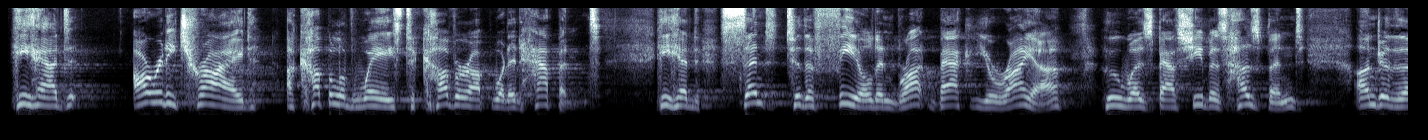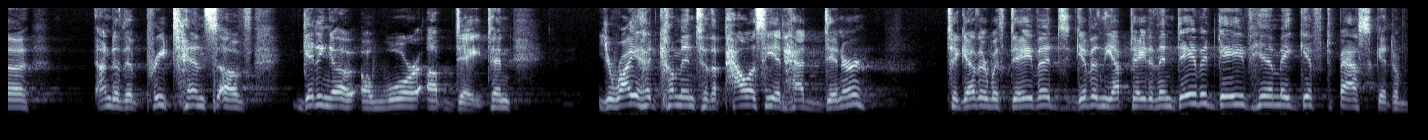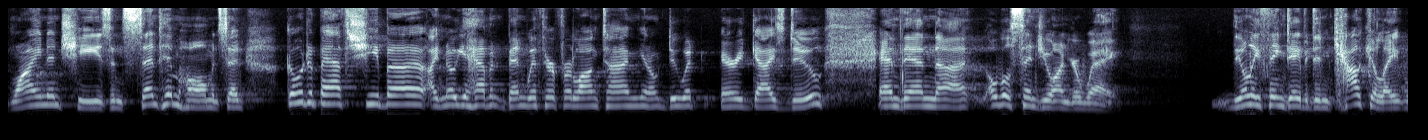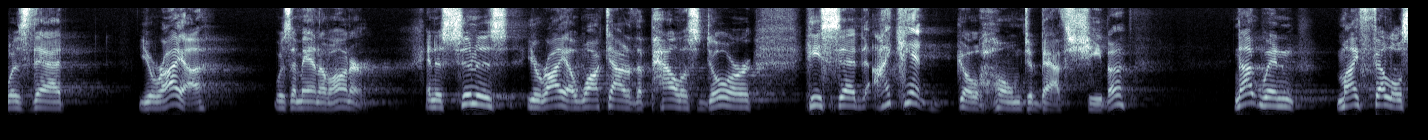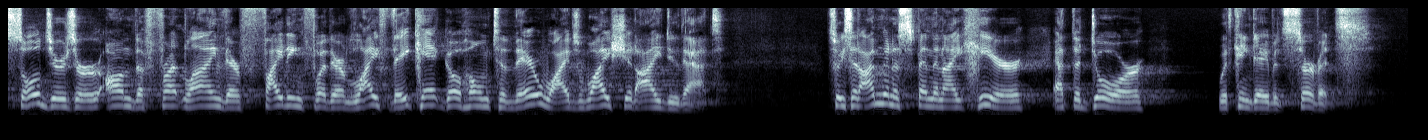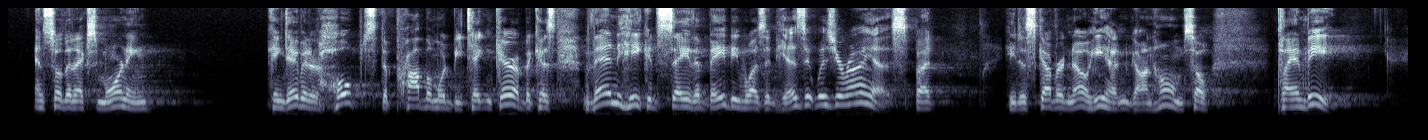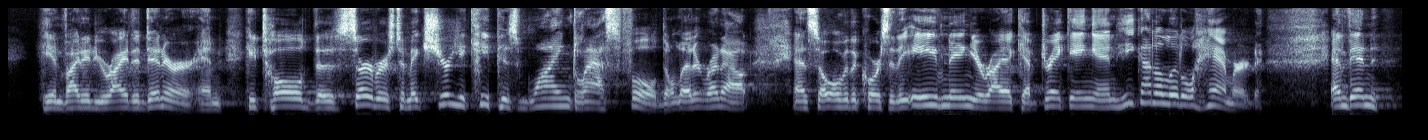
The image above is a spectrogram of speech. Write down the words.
He had already tried a couple of ways to cover up what had happened. He had sent to the field and brought back Uriah, who was Bathsheba's husband, under the, under the pretense of getting a, a war update. And Uriah had come into the palace. He had had dinner together with David, given the update, and then David gave him a gift basket of wine and cheese and sent him home and said, Go to Bathsheba. I know you haven't been with her for a long time. You know, do what married guys do. And then, uh, oh, we'll send you on your way. The only thing David didn't calculate was that Uriah was a man of honor. And as soon as Uriah walked out of the palace door, he said, I can't go home to Bathsheba. Not when my fellow soldiers are on the front line, they're fighting for their life. They can't go home to their wives. Why should I do that? So he said, I'm going to spend the night here at the door with King David's servants. And so the next morning, King David had hoped the problem would be taken care of because then he could say the baby wasn't his, it was Uriah's. But he discovered no, he hadn't gone home. So, plan B. He invited Uriah to dinner and he told the servers to make sure you keep his wine glass full. Don't let it run out. And so over the course of the evening, Uriah kept drinking and he got a little hammered. And then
